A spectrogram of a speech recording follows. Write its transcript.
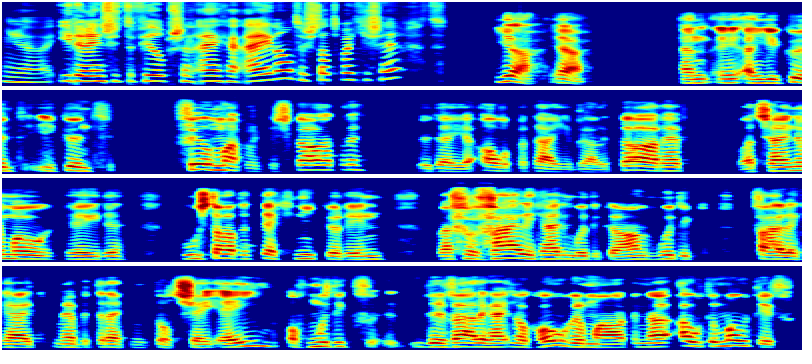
Ja, iedereen zit te veel op zijn eigen eiland. Is dat wat je zegt? Ja, ja. En, en je, kunt, je kunt veel makkelijker schakelen. Doordat je alle partijen bij elkaar hebt. Wat zijn de mogelijkheden? Hoe staat de techniek erin? Wat voor veiligheid moet ik aan? Moet ik veiligheid met betrekking tot CE? Of moet ik de veiligheid nog hoger maken naar automotive?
